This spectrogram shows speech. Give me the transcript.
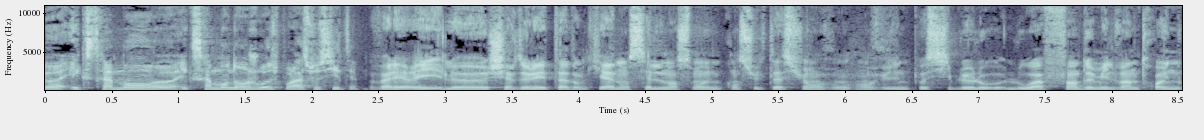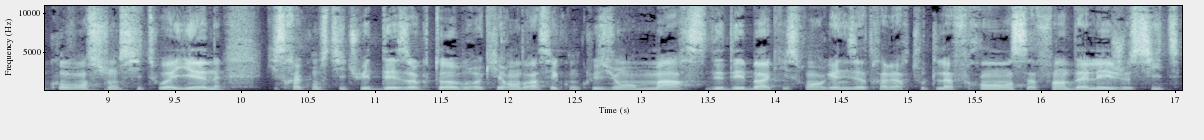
euh, extrêmement, euh, extrêmement dangereuses pour la société. Valérie, le chef de l'État qui a annoncé le lancement d'une consultation en, vue d'une possible loi fin 2023, une convention citoyenne qui sera constituée dès octobre, qui rendra ses conclusions en mars, des débats qui seront organisés à travers toute la France afin d'aller, je cite,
